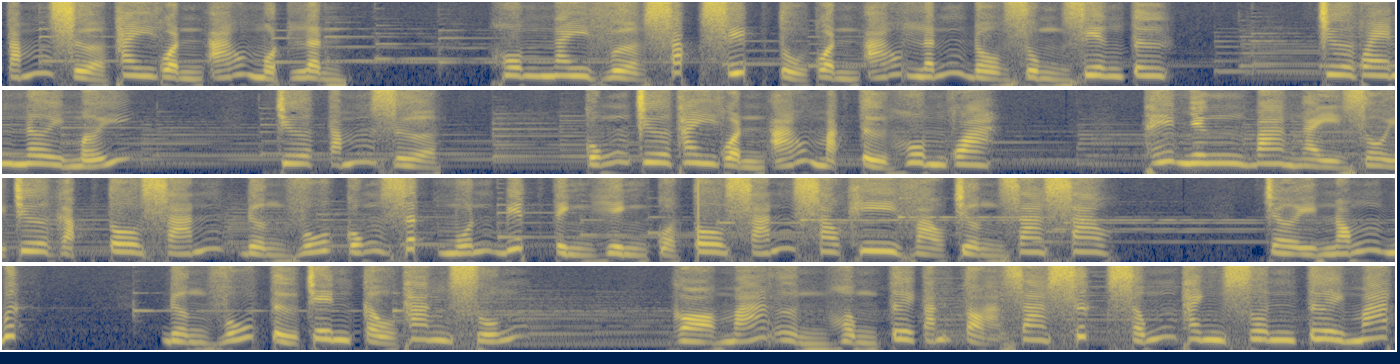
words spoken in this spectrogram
tắm rửa thay quần áo một lần. Hôm nay vừa sắp xếp tủ quần áo lẫn đồ dùng riêng tư. Chưa quen nơi mới. Chưa tắm rửa. Cũng chưa thay quần áo mặc từ hôm qua. Thế nhưng ba ngày rồi chưa gặp tô s á n đường vũ cũng rất muốn biết tình hình của tô s á n sau khi vào trường ra sao. Trời nóng bức. Đường vũ từ trên cầu thang xuống. Gò má ửng hồng tươi tắn tỏa ra sức sống thanh xuân tươi mát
